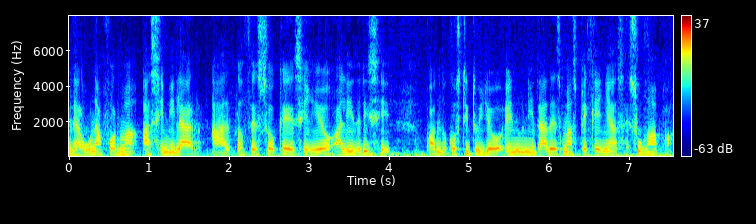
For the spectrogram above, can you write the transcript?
de alguna forma asimilar al proceso que siguió Al-Idrisi cuando constituyó en unidades más pequeñas su mapa,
